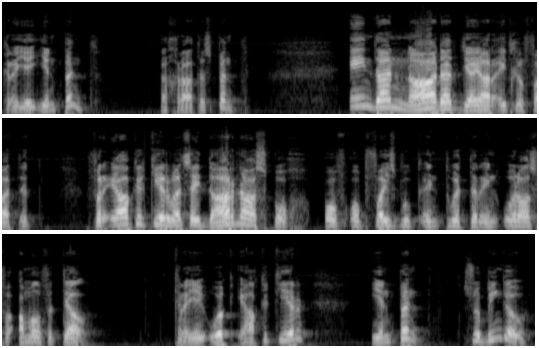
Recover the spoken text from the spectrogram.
kry jy 1 punt, een gratis punt. En dan nadat jy haar uitgevat het, vir elke keer wat sy daarna spog, of op Facebook en Twitter en oorals vir amal vertel, kry jy ook elke keer 1 punt. So bingo,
